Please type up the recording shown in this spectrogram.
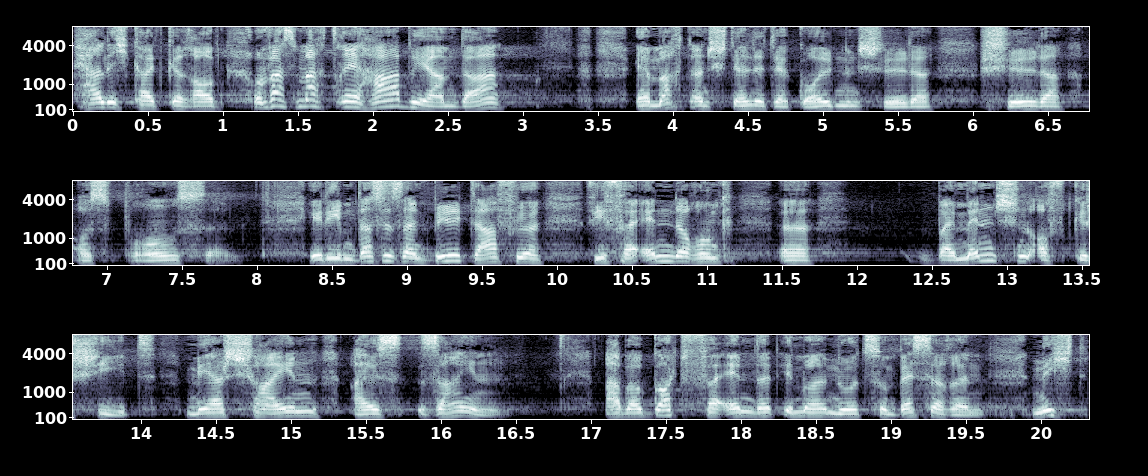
Herrlichkeit geraubt. Und was macht Rehabeam da? Er macht anstelle der goldenen Schilder Schilder aus Bronze. Ihr Lieben, das ist ein Bild dafür, wie Veränderung äh, bei Menschen oft geschieht. Mehr Schein als Sein. Aber Gott verändert immer nur zum Besseren. Nicht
